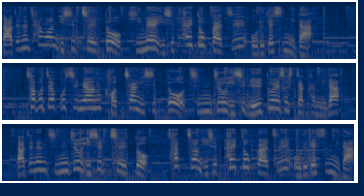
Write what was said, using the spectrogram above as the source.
낮에는 창원 27도, 김해 28도까지 오르겠습니다. 서부 지역 보시면 거창 20도, 진주 21도에서 시작합니다. 낮에는 진주 27도, 사천 28도까지 오르겠습니다.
